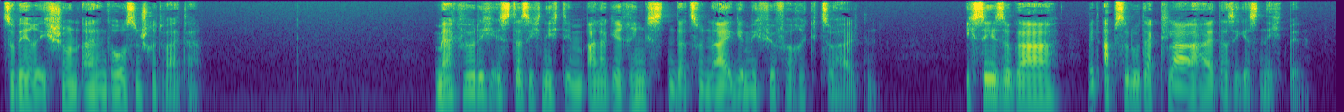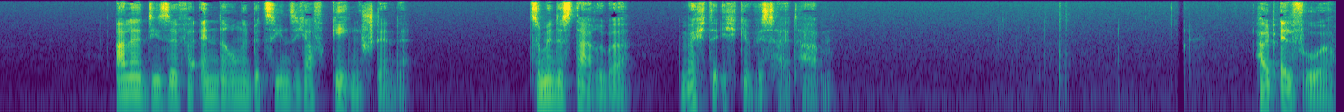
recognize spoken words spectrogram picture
so wäre ich schon einen großen Schritt weiter. Merkwürdig ist, dass ich nicht im allergeringsten dazu neige, mich für verrückt zu halten. Ich sehe sogar mit absoluter Klarheit, dass ich es nicht bin. Alle diese Veränderungen beziehen sich auf Gegenstände. Zumindest darüber möchte ich Gewissheit haben. Halb elf Uhr.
